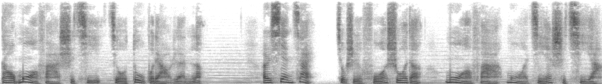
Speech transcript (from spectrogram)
到末法时期就渡不了人了，而现在就是佛说的末法末劫时期呀。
